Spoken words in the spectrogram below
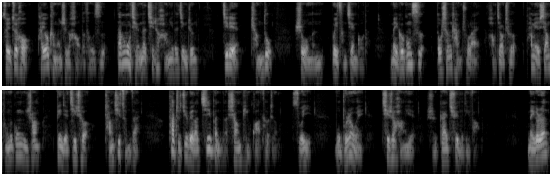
所以最后它有可能是个好的投资。但目前的汽车行业的竞争激烈程度是我们未曾见过的。每个公司都生产出来好轿车，他们有相同的供应商，并且汽车长期存在，它只具备了基本的商品化特征。所以，我不认为汽车行业是该去的地方。每个人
